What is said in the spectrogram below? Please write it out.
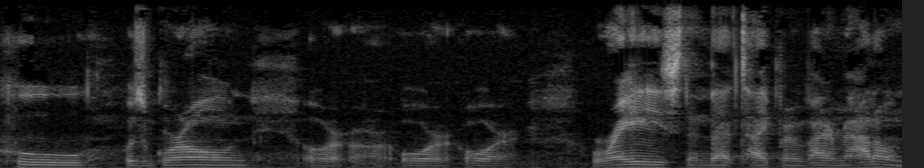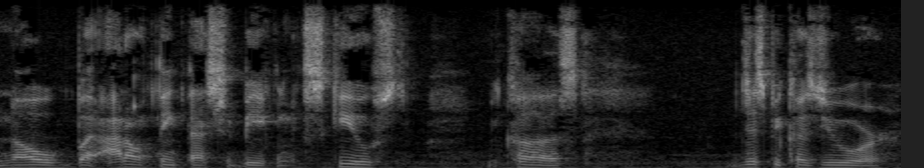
who was grown or, or or or raised in that type of environment. I don't know, but I don't think that should be an excuse because just because you are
